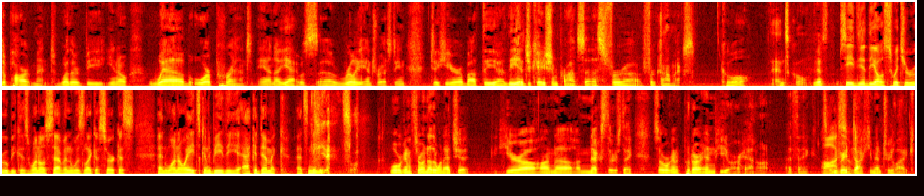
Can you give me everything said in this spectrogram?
department, whether it be you know web or print. And uh, yeah, it was uh, really interesting to hear about the uh, the education process for uh, for comics. Cool. That's cool. Yep. See, you did the old switcheroo because 107 was like a circus and 108 is going to be the academic. That's neat. Yeah, it's- Well, we're going to throw another one at you here uh, on uh, on next Thursday. So we're going to put our NPR hat on. I think it's gonna be very documentary like.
